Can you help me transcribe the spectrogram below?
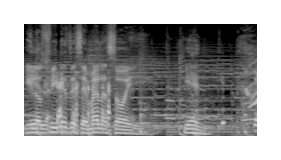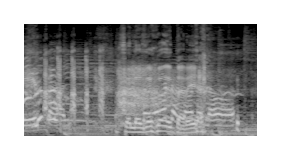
y Y los el- fines de semana soy. ¿Quién? ¿Qué tal? Se los dejo No, de no, tarea. No, no.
